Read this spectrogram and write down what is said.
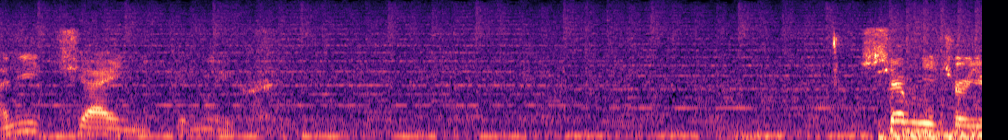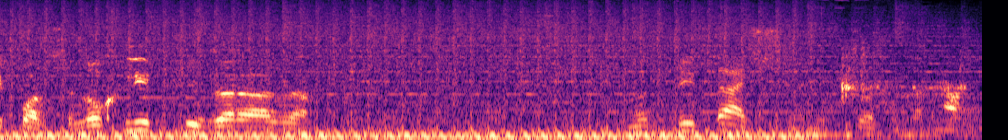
Они чайники, ну их. Всем ничего японцы, но хлипкие, зараза. Ну ты тачишь на них тоже нормально.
